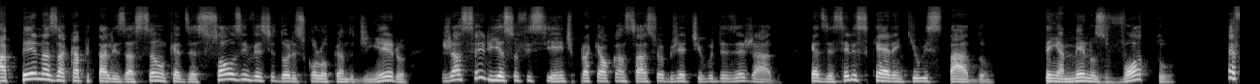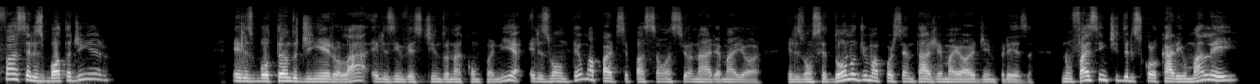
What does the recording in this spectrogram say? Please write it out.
apenas a capitalização, quer dizer, só os investidores colocando dinheiro, já seria suficiente para que alcançasse o objetivo desejado. Quer dizer, se eles querem que o Estado tenha menos voto, é fácil, eles botam dinheiro. Eles botando dinheiro lá, eles investindo na companhia, eles vão ter uma participação acionária maior. Eles vão ser dono de uma porcentagem maior de empresa. Não faz sentido eles colocarem uma lei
